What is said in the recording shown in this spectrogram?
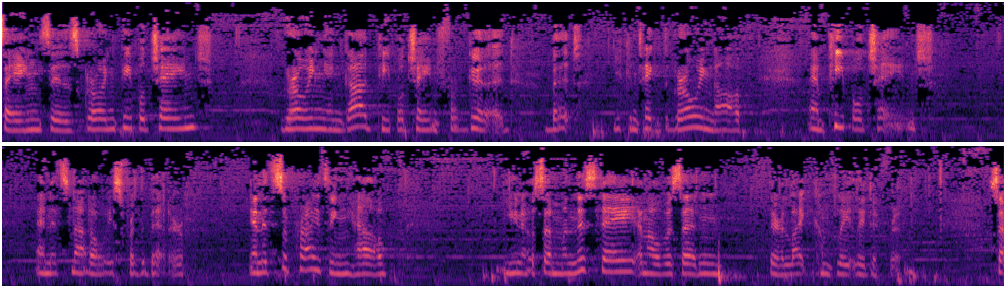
sayings is growing people change. Growing in God, people change for good. But you can take the growing off and people change. And it's not always for the better. And it's surprising how, you know, someone this day and all of a sudden they're like completely different. So,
